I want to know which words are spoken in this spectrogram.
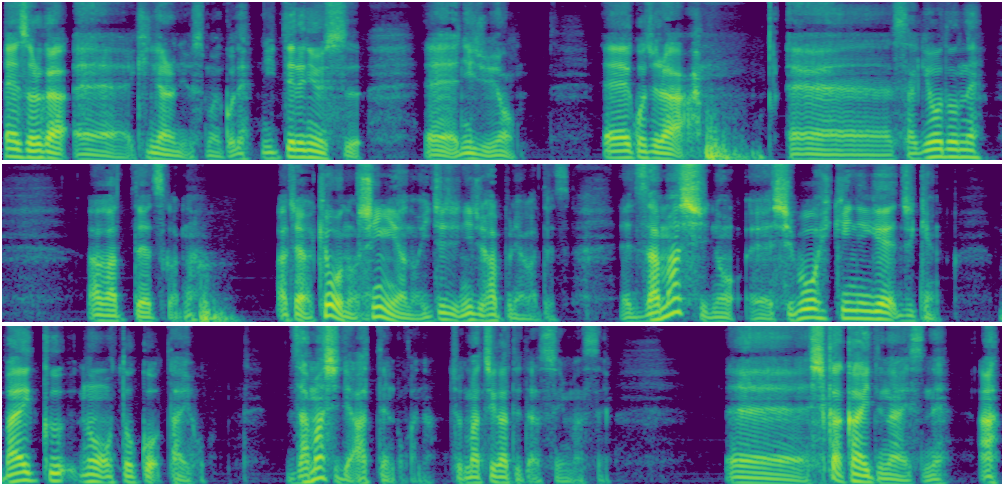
えー、それが、えー、気になるニュースもう一個ね。日テレニュース、えー、24。えー、こちら、えー、先ほどね、上がったやつかな。あ、違う、今日の深夜の1時28分に上がったやつ。えー、座間市の、えー、死亡ひき逃げ事件。バイクの男逮捕。座間市で合ってんのかな？ちょっと間違ってたらすいません。えー、しか書いてないですね。あ、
